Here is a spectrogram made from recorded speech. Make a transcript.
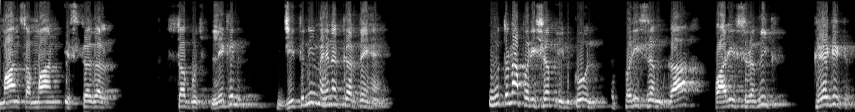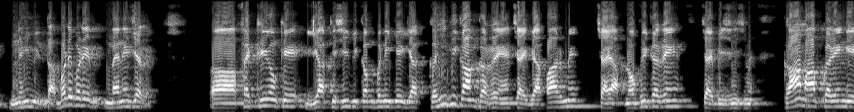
मान सम्मान स्ट्रगल सब कुछ। लेकिन जितनी मेहनत करते हैं, उतना परिश्रम इनको, परिश्रम का पारिश्रमिक क्रेडिट नहीं मिलता। बड़े बड़े मैनेजर फैक्ट्रियों के या किसी भी कंपनी के या कहीं भी काम कर रहे हैं, चाहे व्यापार में, चाहे आप नौकरी कर रहे हैं, चाहे बिज़नेस में, काम आप करेंगे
